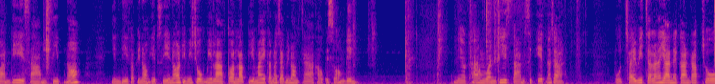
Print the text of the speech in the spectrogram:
วันที่30เนาะยินดีกับพี่น้อง FC เนาะที่มีโชคมีลาบตอนรับปีใหม่กันนาะจ๊ะพี่น้องจ้าเขาไปสองเด้งแนวทางวันที่31นะจ๊ะโปรดใช้วิจารณญาณในการรับชม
